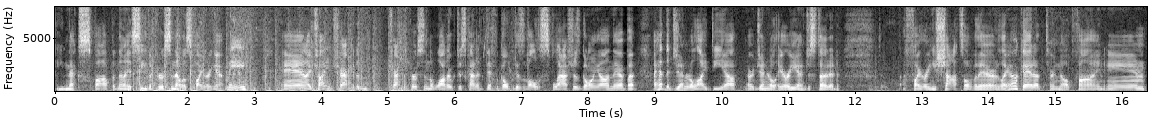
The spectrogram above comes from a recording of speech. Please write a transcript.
the next spot, but then I see the person that was firing at me. And I try and track it and track the person in the water, which is kind of difficult because of all the splashes going on there, but I had the general idea, or general area, and just started firing shots over there. I was like, okay, that turned out fine, and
